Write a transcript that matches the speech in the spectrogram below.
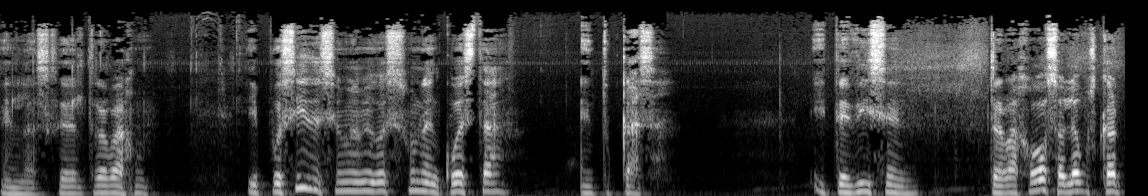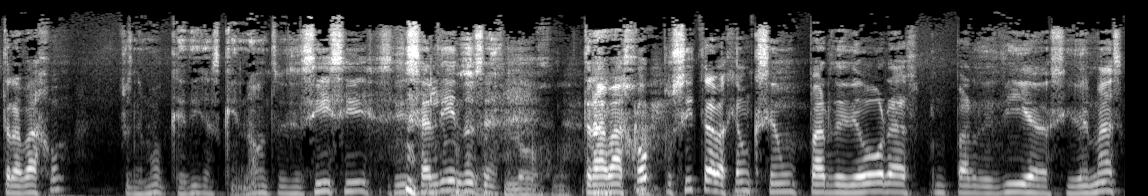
en la Secretaría del Trabajo. Y pues sí, decía un amigo, es una encuesta en tu casa. Y te dicen, ¿trabajó? ¿Salió a buscar trabajo? Pues de modo que digas que no. Entonces, sí, sí, sí, saliendo. trabajó, pues sí, trabajé aunque sea un par de horas, un par de días y demás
